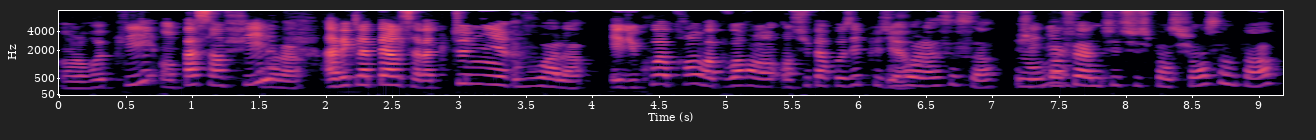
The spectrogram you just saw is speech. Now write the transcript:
on le replie, on passe un fil. Avec la perle, ça va tenir. Voilà. Et du coup, après, on va pouvoir en, superposer plusieurs. Voilà, c'est ça. Et on va faire une petite suspension sympa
